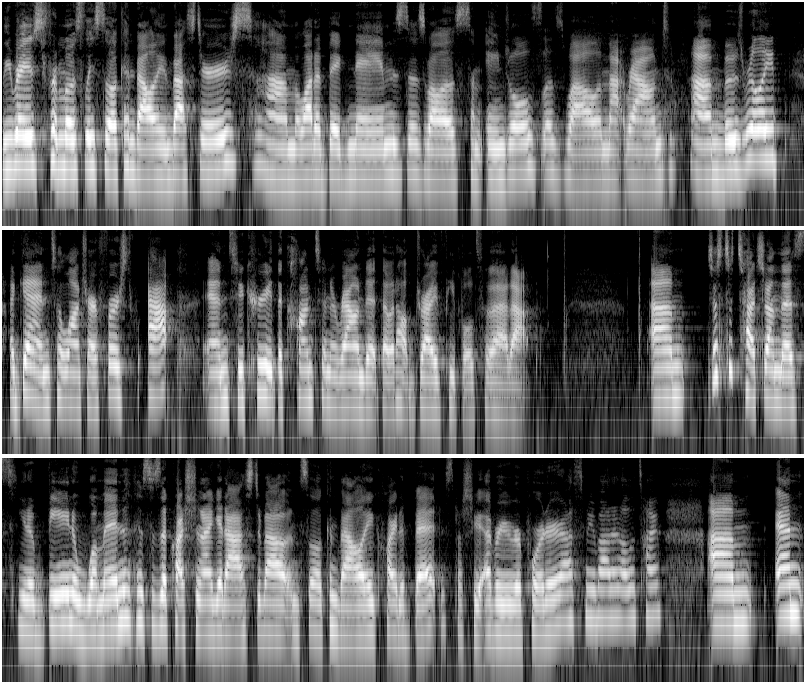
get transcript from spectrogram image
We raised from mostly Silicon Valley investors, um, a lot of big names, as well as some angels as well in that round. Um, it was really, again, to launch our first app and to create the content around it that would help drive people to that app. Um, just to touch on this, you know, being a woman, this is a question I get asked about in Silicon Valley quite a bit, especially every reporter asks me about it all the time. Um, and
